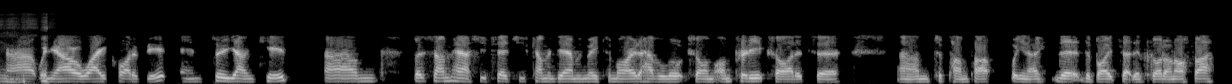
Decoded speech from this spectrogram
uh, when you are away quite a bit and two young kids. Um, but somehow she said she's coming down with me tomorrow to have a look. So I'm, I'm pretty excited to um, to pump up, you know, the the boats that they've got on offer.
